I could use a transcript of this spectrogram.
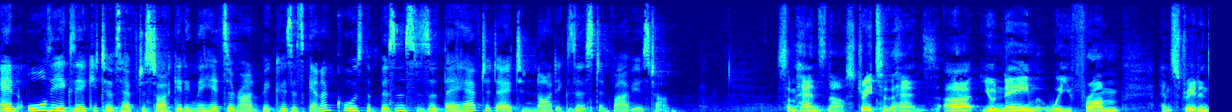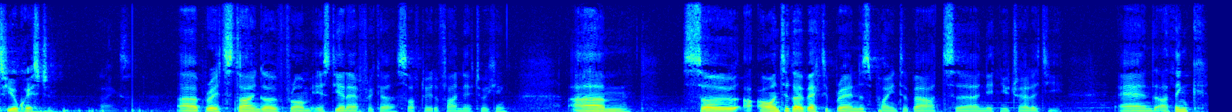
And all the executives have to start getting their heads around because it's going to cause the businesses that they have today to not exist in five years' time. Some hands now, straight to the hands. Uh, your name, where you're from, and straight into your question. Thanks. Uh, Brett Steingo from SDN Africa, Software Defined Networking. Um, so I want to go back to Brandon's point about uh, net neutrality. And I think,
